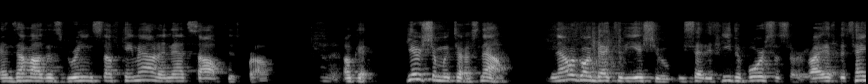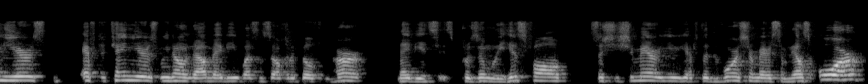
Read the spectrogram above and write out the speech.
and somehow this green stuff came out and that solved his problem. Okay, Gershom Mutaris. Now, now we're going back to the issue. We said if he divorces her, right? After 10 years, after 10 years, we don't know. Maybe he wasn't so the bill from her. Maybe it's, it's presumably his fault. So she should marry you. You have to divorce her, marry somebody else. Or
